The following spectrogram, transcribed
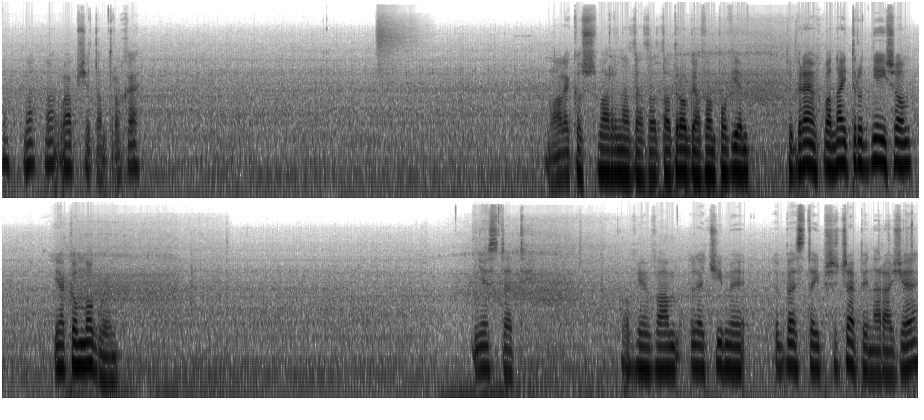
No, no, łap się tam trochę. No ale koszmarna ta, ta, ta droga, wam powiem. Wybrałem chyba najtrudniejszą, jaką mogłem. Niestety. Powiem wam, lecimy bez tej przyczepy na razie.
